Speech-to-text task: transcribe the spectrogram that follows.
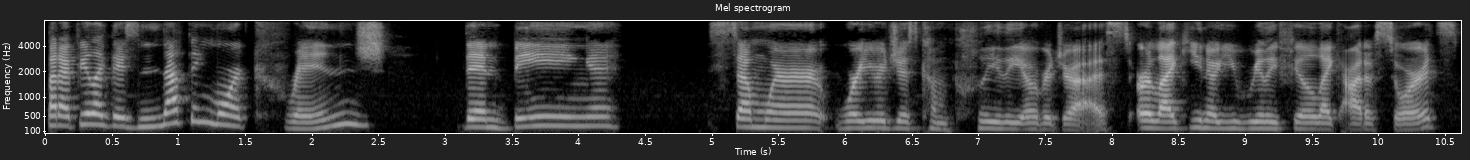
But I feel like there's nothing more cringe than being somewhere where you're just completely overdressed or like, you know, you really feel like out of sorts.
